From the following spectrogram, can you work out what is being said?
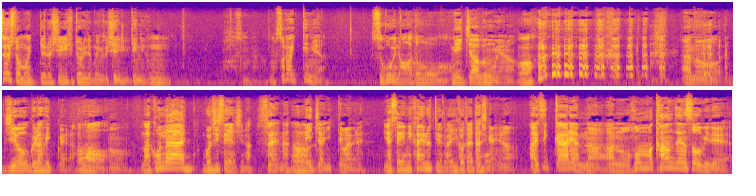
剛とも行ってるし、一人でも行くし。行って行ってんねやうん。あ、そうなんやそれは言ってんねや。すごいなと思うわ。ネイチャー部門やな。うん。あの、ジオグラフィックやな。うん。うん。まあこんなご時世やしな。そうやな。うんネイチャーに行ってまうよね。野生に帰るっていうのはいいことやと思う。確かにな。あいつ一回あれやんな。あの、ほんま完全装備で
